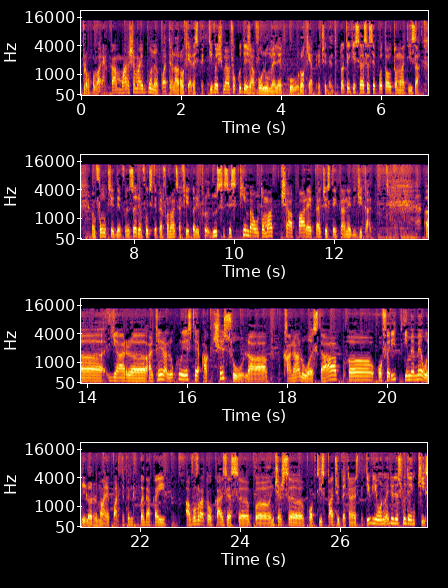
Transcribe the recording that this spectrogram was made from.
promovarea, ca marjă mai bună poate la rochia respectivă și mi-am făcut deja volumele cu rochia precedentă. Toate chestiile astea se pot automatiza în funcție de vânzări, în funcție de performanța fiecărui produs, să se schimbe automat ce apare pe aceste ecrane digitale. Uh, iar uh, al treilea lucru este accesul la canalul ăsta uh, oferit IMM-urilor în mare parte, pentru că dacă ai avut vreodată ocazia să uh, încerci să obții spațiu pe canalul respectiv, e un mediu destul de închis.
